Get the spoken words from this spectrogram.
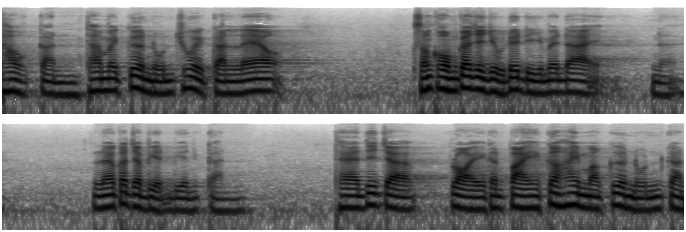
เท่ากัน ถ้าไม่เกื้อหนุนช่วยกันแล้ว สังคมก็จะอยู่ได้ดีไม่ได้นะแล้วก็จะเบียดเบียนกัน แทนที่จะปล่อยกันไปก็ให้มาเกื้อหนุนกัน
